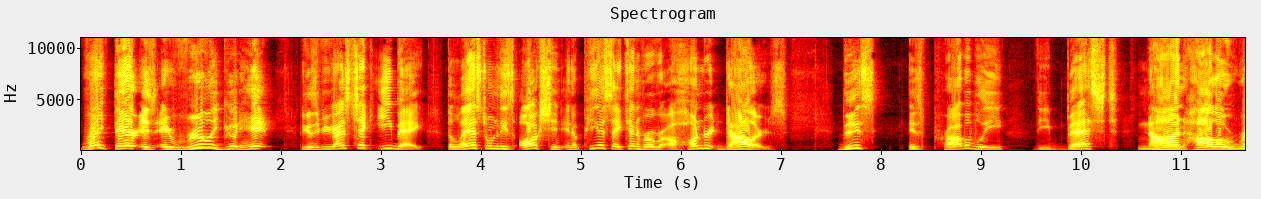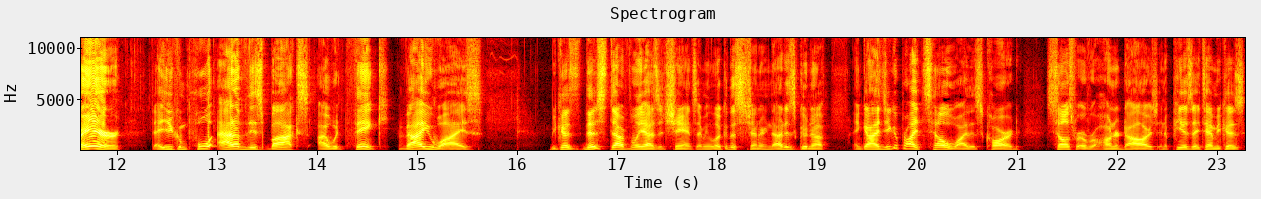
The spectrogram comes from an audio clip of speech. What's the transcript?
right there is a really good hit because if you guys check eBay, the last one of these auctioned in a PSA 10 for over a $100. This is probably the best non hollow rare that you can pull out of this box, I would think, value wise because this definitely has a chance. I mean, look at this centering. That is good enough. And guys, you can probably tell why this card sells for over $100 in a PSA 10 because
